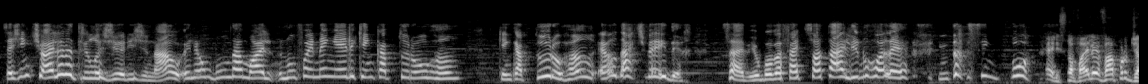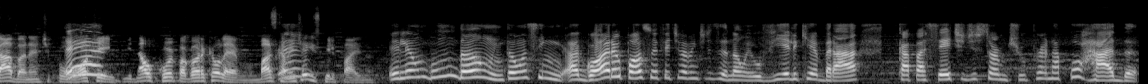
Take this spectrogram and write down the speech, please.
se a gente olha na trilogia original, ele é um bunda mole. Não foi nem ele quem capturou o Han. Quem captura o Han é o Darth Vader sabe? O Boba Fett só tá ali no rolê. Então, assim, pô. É, ele só vai levar pro Jabba, né? Tipo, é... ok, me dá o corpo agora que eu levo. Basicamente é... é isso que ele faz, né? Ele é um bundão. Então, assim, agora eu posso efetivamente dizer: não, eu vi ele quebrar capacete de Stormtrooper na porrada.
